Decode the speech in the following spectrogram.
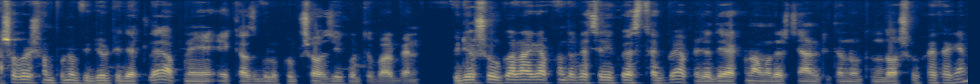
আশা করি সম্পূর্ণ ভিডিওটি দেখলে আপনি এই কাজগুলো খুব সহজেই করতে পারবেন। ভিডিও শুরু করার আগে আপনাদের কাছে রিকোয়েস্ট থাকবে, আপনি যদি এখন আমাদের চ্যানেলটিতে নতুন দর্শক হয়ে থাকেন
